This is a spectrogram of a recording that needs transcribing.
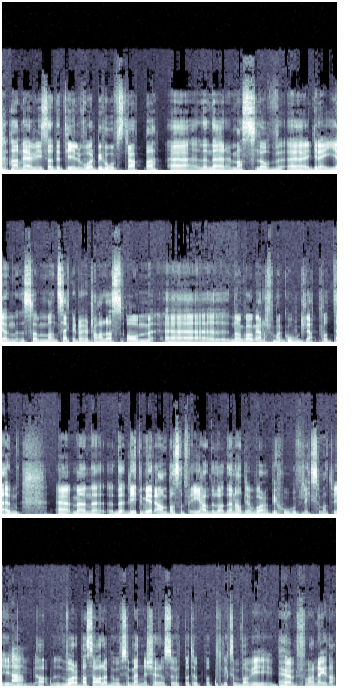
han hänvisade till vår behovstrappa, uh, den där Maslow grejen som man säkert har hört talas om eh, någon gång, annars får man googla på den. Eh, men eh, lite mer anpassat för e-handel, då, den handlar om våra behov, liksom, att vi, ja. Ja, våra basala behov som människor och så uppåt, uppåt liksom, vad vi behöver för att vara nöjda.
